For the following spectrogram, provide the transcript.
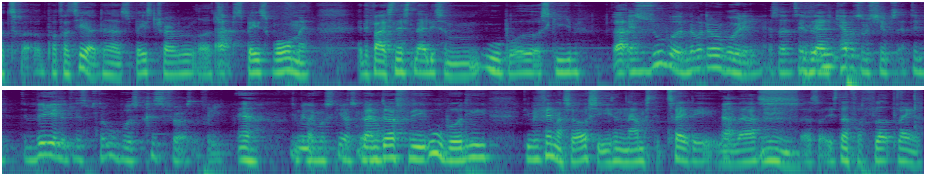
portræ- portrættere det her space travel og ja. space war med, at det faktisk næsten er ligesom ubåde og skibe. Jeg synes ubåden, det var, det var en god idé. Altså til de der capital ships, at det, det virker lidt ligesom sådan en ubåds krigsførsel, fordi Ja. det ville måske også være. Men det er også fordi ubåde, de, de befinder sig også i sådan nærmest et 3D-univers, ja. mm. altså i stedet for flad plan. Det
